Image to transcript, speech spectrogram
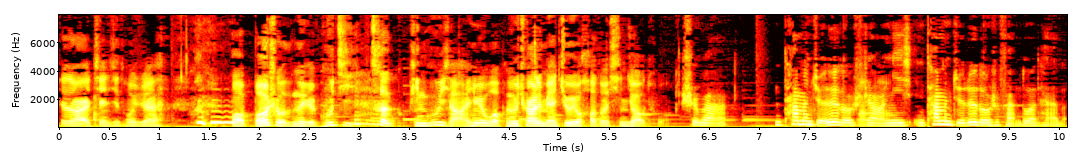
这段剪辑同学保保守的那个估计测评估一下啊，因为我朋友圈里面就有好多新教徒。是吧？他们绝对都是这哦样，你他们绝对都是反堕胎的。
